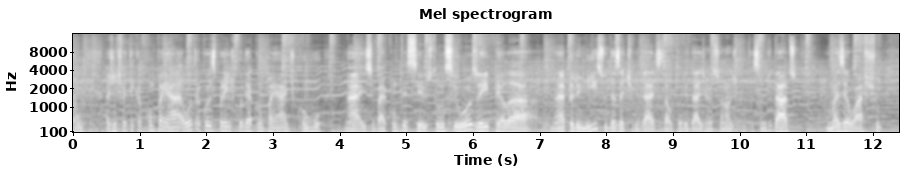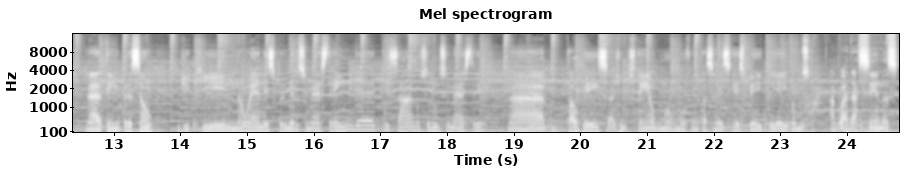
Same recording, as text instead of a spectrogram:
Então, a gente vai ter que acompanhar, outra coisa para a gente poder acompanhar de como né, isso vai acontecer. Eu estou ansioso aí pela, né, pelo início das atividades da Autoridade Nacional de Proteção de Dados, mas eu acho, né, tenho impressão de que não é nesse primeiro semestre ainda, que está no segundo semestre. Na, talvez a gente tenha alguma movimentação a esse respeito e aí vamos aguardar cenas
